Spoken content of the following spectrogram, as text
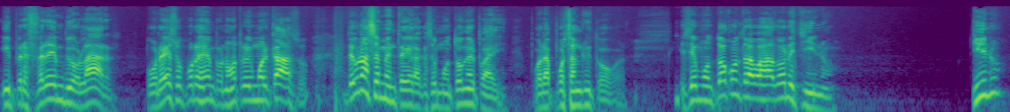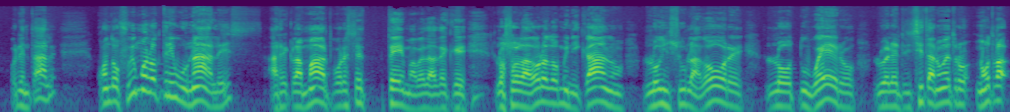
y prefieren violar. Por eso, por ejemplo, nosotros vimos el caso de una cementera que se montó en el país, por, por San Cristóbal, y se montó con trabajadores chinos, chinos, orientales. Cuando fuimos a los tribunales a reclamar por ese tema, ¿verdad? De que los soldadores dominicanos, los insuladores, los tuberos, los electricistas nuestros no, tra-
